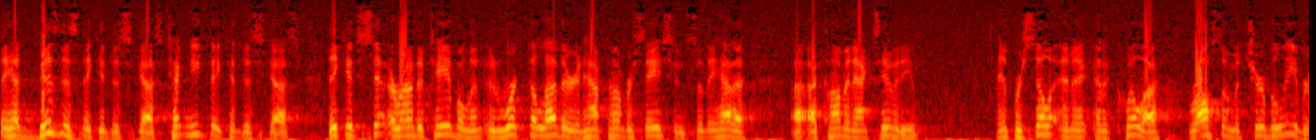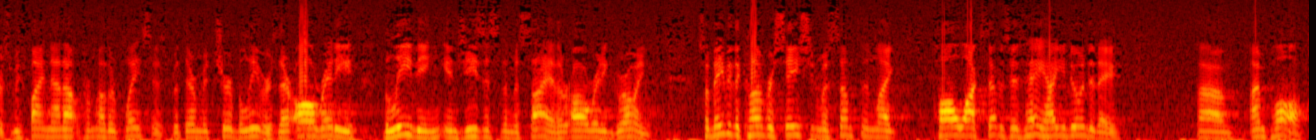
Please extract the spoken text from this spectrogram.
they had business they could discuss, technique they could discuss. They could sit around a table and, and work the leather and have conversations. So they had a, a, a common activity. And Priscilla and, and Aquila were also mature believers. We find that out from other places, but they're mature believers. They're already believing in Jesus the Messiah. They're already growing. So maybe the conversation was something like Paul walks up and says, "Hey, how you doing today?" Um, I'm Paul.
